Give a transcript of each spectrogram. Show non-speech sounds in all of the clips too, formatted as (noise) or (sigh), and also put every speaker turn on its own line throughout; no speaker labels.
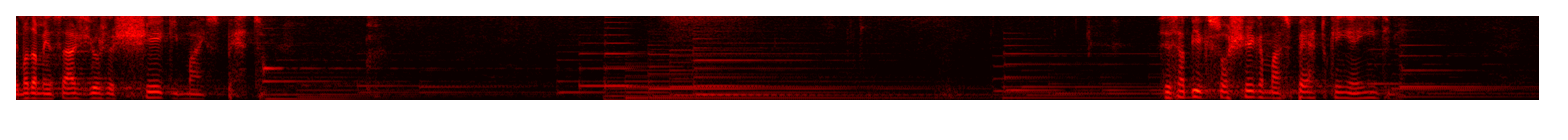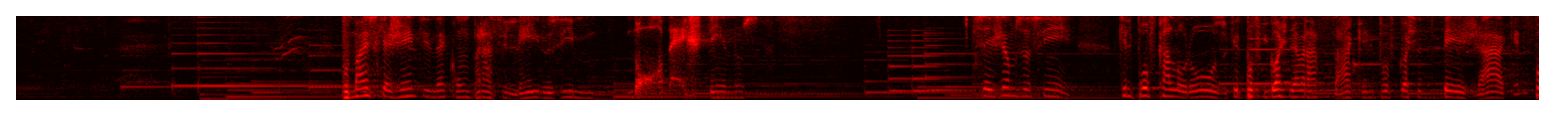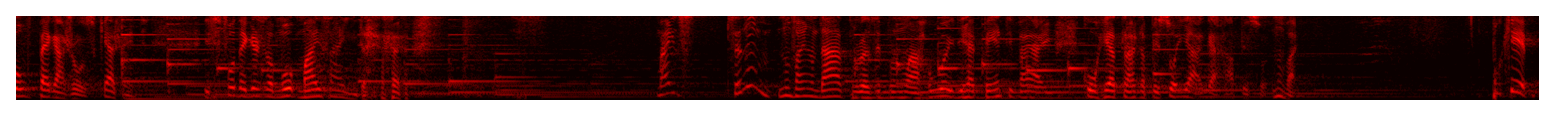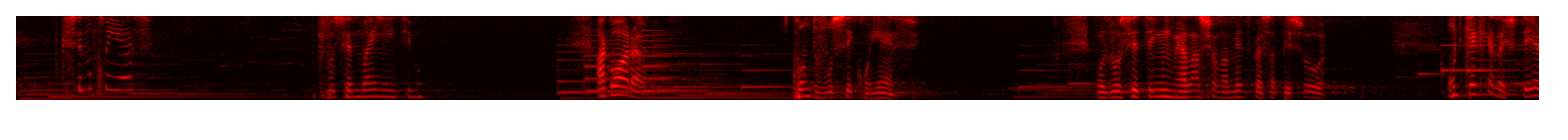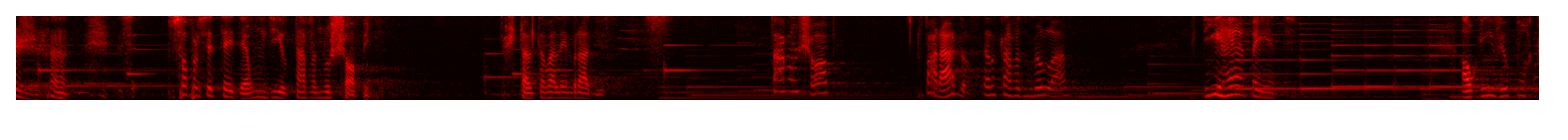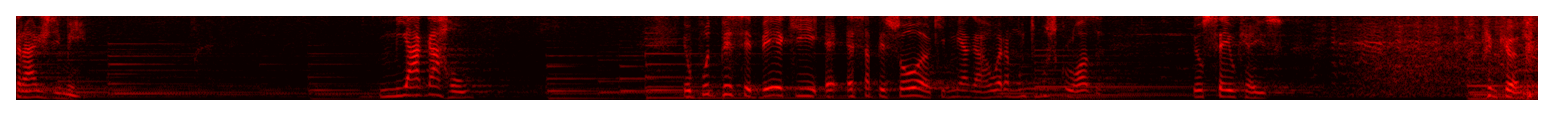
tema da mensagem de hoje é chegue mais perto. Você sabia que só chega mais perto quem é íntimo? Por mais que a gente, né, como brasileiros e nordestinos, sejamos assim, aquele povo caloroso, aquele povo que gosta de abraçar, aquele povo que gosta de beijar, aquele povo pegajoso, que é a gente. E se for da igreja do amor, mais ainda. (laughs) Mas você não, não vai andar, por exemplo, numa rua e de repente vai correr atrás da pessoa e agarrar a pessoa. Não vai. Por quê? Porque você não conhece. Porque você não é íntimo. Agora, quando você conhece, quando você tem um relacionamento com essa pessoa, onde quer que ela esteja, (laughs) só para você ter ideia, um dia eu estava no shopping, acho que estava lembrado disso, estava no shopping, parado, ela estava do meu lado, de repente, alguém veio por trás de mim, me agarrou, eu pude perceber que essa pessoa que me agarrou era muito musculosa. Eu sei o que é isso. (laughs) Estou brincando. (laughs)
